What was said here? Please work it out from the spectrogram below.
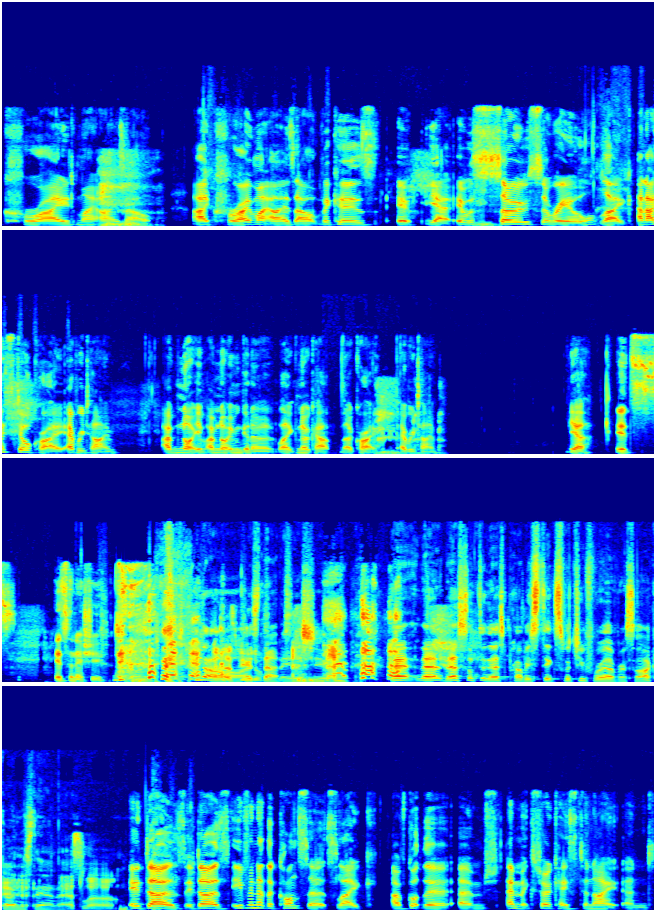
cried my eyes out. I cried my eyes out because it, yeah, it was so surreal. Like, and I still cry every time. I'm not, I'm not even gonna like no cap. I cry every time. Yeah, it's it's an issue. no, it's not an issue. that, that, that's something that's probably sticks with you forever. So I can understand that. That's love. It does. It does. Even at the concerts, like I've got the um, NMIXX showcase tonight, and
